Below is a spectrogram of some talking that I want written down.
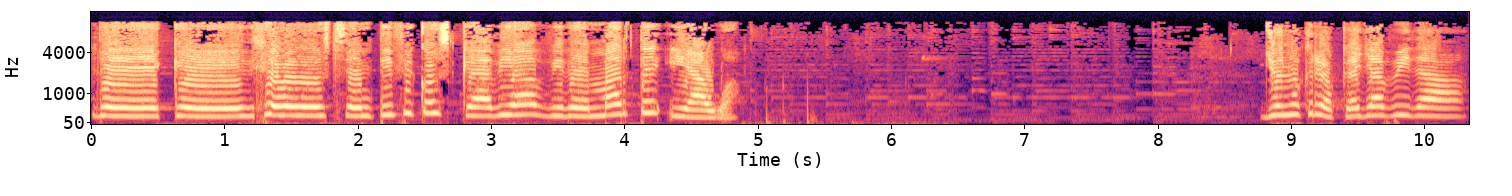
de que dijeron los científicos que había vida en Marte y agua. Yo no creo que haya vida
